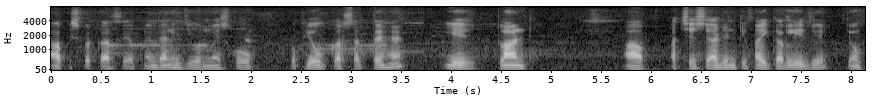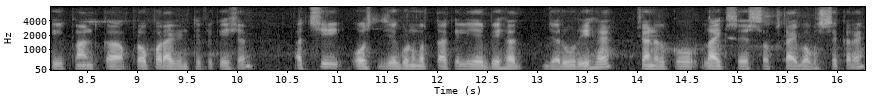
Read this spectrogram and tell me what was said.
आप इस प्रकार से अपने दैनिक जीवन में इसको उपयोग कर सकते हैं। ये प्लांट आप अच्छे से आइडेंटिफाई कर लीजिए, क्योंकि प्लांट का प्रॉपर आइडेंटिफिकेशन अच्छी औषधीय गुणवत्ता के लिए बेहद ज़रूरी है। चैनल को लाइक से सब्सक्राइब अवश्य करें।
